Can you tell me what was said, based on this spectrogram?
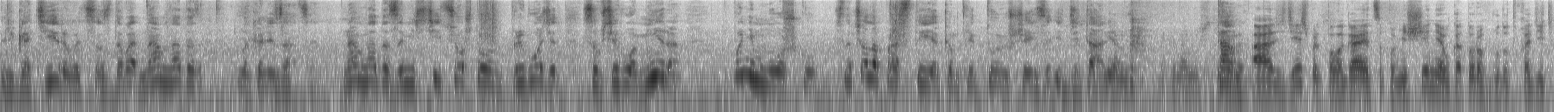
льготировать, создавать. Нам надо локализация. Нам надо заместить все, что он привозит со всего мира, понемножку. Сначала простые комплектующие из- и детали. Там А здесь предполагается помещения, у которых будут входить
